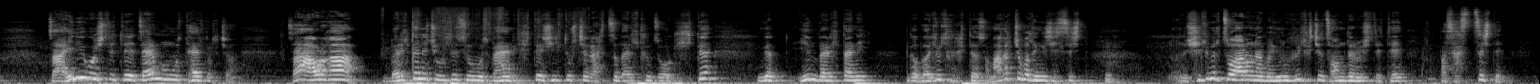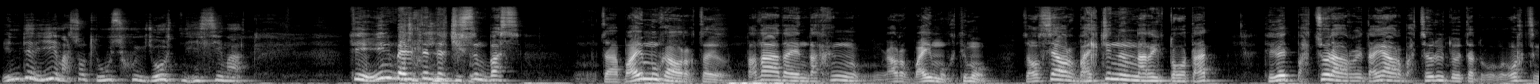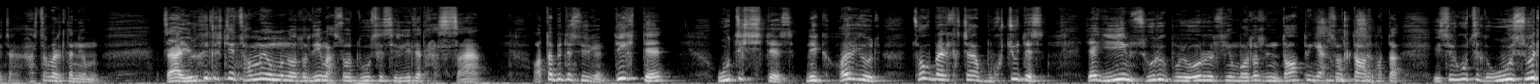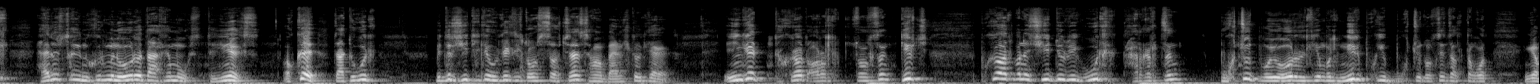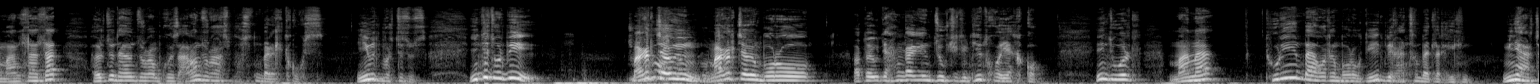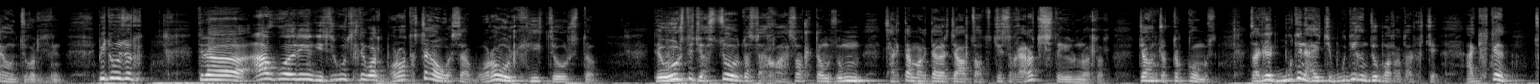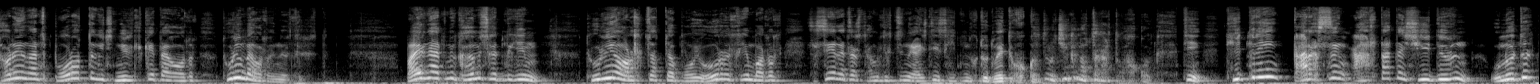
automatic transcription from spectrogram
За энийг өштэй те зарим хүмүүс тайлбарлаж байгаа. За аврагаа барилдааны чи хүлээсэн хүмүүс байна. Гэхдээ шийдвэр чинь гарцсан барилдах нь зүг. Гэхдээ ингээд энэ барилдааныг ингээд болиулах хэрэгтэй байсан. Магалж бол ингэж хэлсэн дээ. Шилмэл 118 ба ерөнхийлөгчийн цом дээр шүү дээ те. Бас хасцсан дээ. Энэ дээр ийм асуудал үүсэхгүй гэж өөрт нь хэлсэн юм аа. Тийм энэ барилдаан дээр жисэн бас за Баян мөнх авраг заа юу. Далаада энэ дархан авраг Баян мөнх тийм үү? За улсын авраг Балжин нарыг дуудаад тэгээд Бацуур аврагыг Даян авраг Бацуурыг дуудаад уулцсан гэж байгаа. Харцаг барилдааны өмнө. За ерөнхийлөгчийн цомын өмнө бол ийм асуудал үүсгэж сэргийлээд хассан. Одоо бид нар сэргэн. Тэгтээ үзэгчдээс нэг хоёр гэвэл цуг барилгаж байгаа бүхчүүдээс яг ийм сөрөг буюу өөрөөр хэлэх юм бол энэ допингийн асуудалтай холбоотой эсэргүүцэл үүсвэл хариуцлагыг нөхөр минь өөрөө даах юм уу гэсэн. Тэгнэ гэсэн. Окей. За тэгвэл бид нар шийтгэлээ хүлээлгэж дууссан учраас чамаа барилдуулъя. Ингээд тохироод оролцуулсан. Гэвч бүхий холбооны шийдвэрийг үл харгалзан бүхчүүд буюу өөрөөр хэлэх юм бол нэр бүхий бүхчүүд улсын залтангууд ингээ манлайлаад 256 бүхээс 16-аас бусд нь барилдахгүй гэсэн. Ийм л процесс ус. Энд дээр би магалж авын магалж авын буруу одоо юу гэдэг хангагийн зүг ч тийм тухай ярихгүй. Энэ зүгээр л манай төрийн байгууллагын бурууг дээр би ганцхан байдлаар хэлнэ. Миний харж байгаа өнцөг бол хэлнэ. Би түүнээс бол тэр аав хоёрын эсэргүүцлийг бол буруутгаж байгаа угаасаа буруу үйлдэл хийцэн өөртөө. Тэгээ өөртөө ч ёс зүйн хувьд бас ах асуудалтай хүмүүс өмнө цагдаа магдаа барьж аваад зодож исэн гарч шүү дээ. Ер нь бол жоохон жудаггүй хүмүүс. За тэгээд бүгдийг хайчих, бүгдийнх нь зөв болгоод орчих. А гэхдээ цорын ганц буруутан гэж нэрлэх гээд байгаа бол төрийн байгууллагыг нэрлэх хэрэгтэй. Баяр наадмын комисс гэдэг нэг юм төрийн оролцоотой буюу өөрөөр хэлэх юм бол засгийн газар томилогдсон нэг ажлын хэсэг хэдэн нөхдүүд байдаг байхгүй. Тэр жинхэнэ нутаг гардаг байхгүй. Тийм. Тэдний гаргасан алдаатай шийдвэр нь өнөөдөр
